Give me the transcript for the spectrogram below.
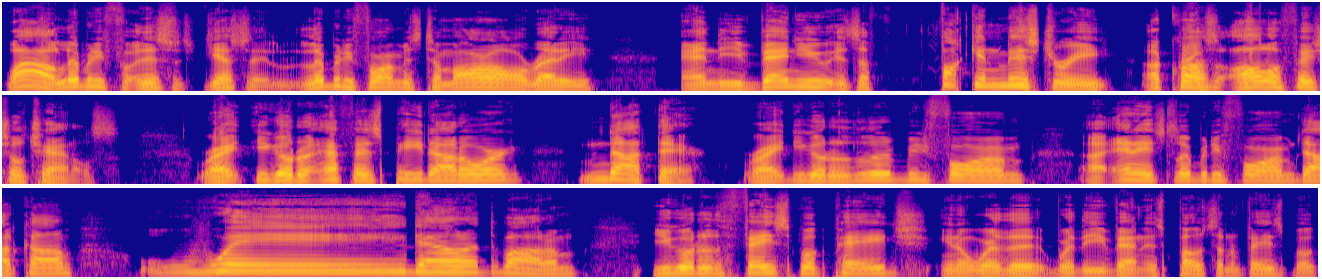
wow, Liberty. For- this was yesterday. Liberty Forum is tomorrow already, and the venue is a fucking mystery across all official channels. Right? You go to fsp.org, not there. Right? You go to Liberty Forum, uh, nhlibertyforum.com, way down at the bottom. You go to the Facebook page, you know, where the where the event is posted on Facebook,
